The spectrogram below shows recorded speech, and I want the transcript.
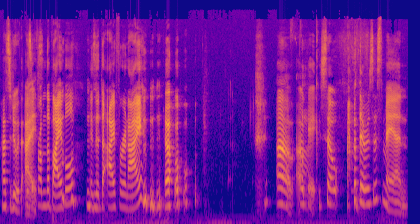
Has to do with Is eyes. it from the Bible? is it the eye for an eye? no. Um, okay, so there was this man.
